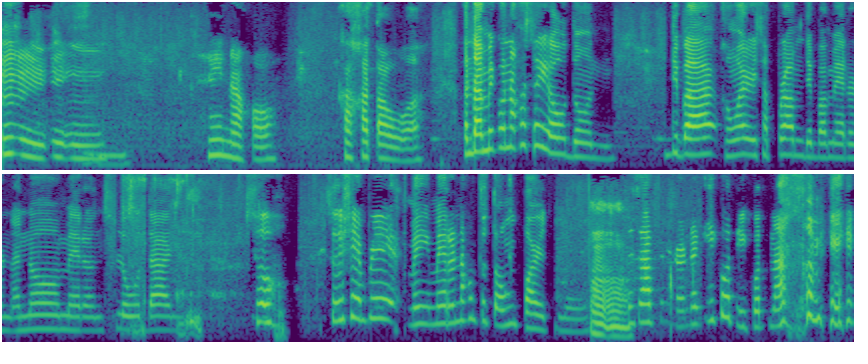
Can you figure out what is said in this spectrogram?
Mm-mm, mm-mm. Mm. Ay, nako. Kakatawa. Ang dami ko nakasayaw doon. 'Di ba? Kung wari sa prom, 'di ba, meron ano, meron slow dance. So, so syempre, may meron akong totoong partner. Mm-mm. Tapos after nun, nag-ikot-ikot na kami.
